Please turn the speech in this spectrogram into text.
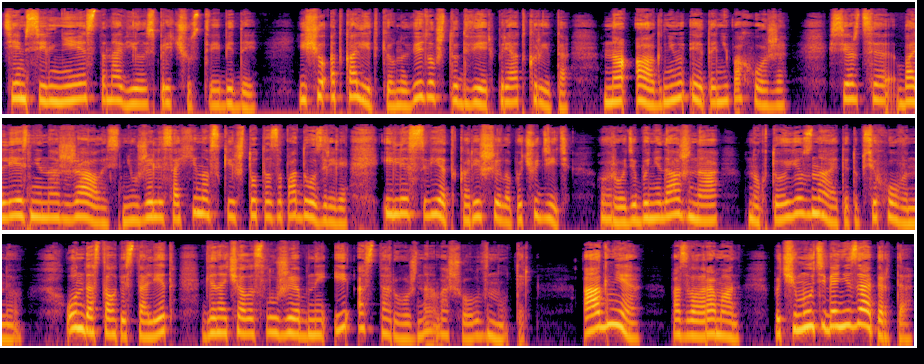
тем сильнее становилось предчувствие беды. Еще от калитки он увидел, что дверь приоткрыта. На Агнию это не похоже. Сердце болезненно сжалось. Неужели Сахиновские что-то заподозрили? Или Светка решила почудить? Вроде бы не должна, но кто ее знает, эту психованную? Он достал пистолет, для начала служебный, и осторожно вошел внутрь. «Агния!» — позвал Роман. «Почему у тебя не заперто?»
